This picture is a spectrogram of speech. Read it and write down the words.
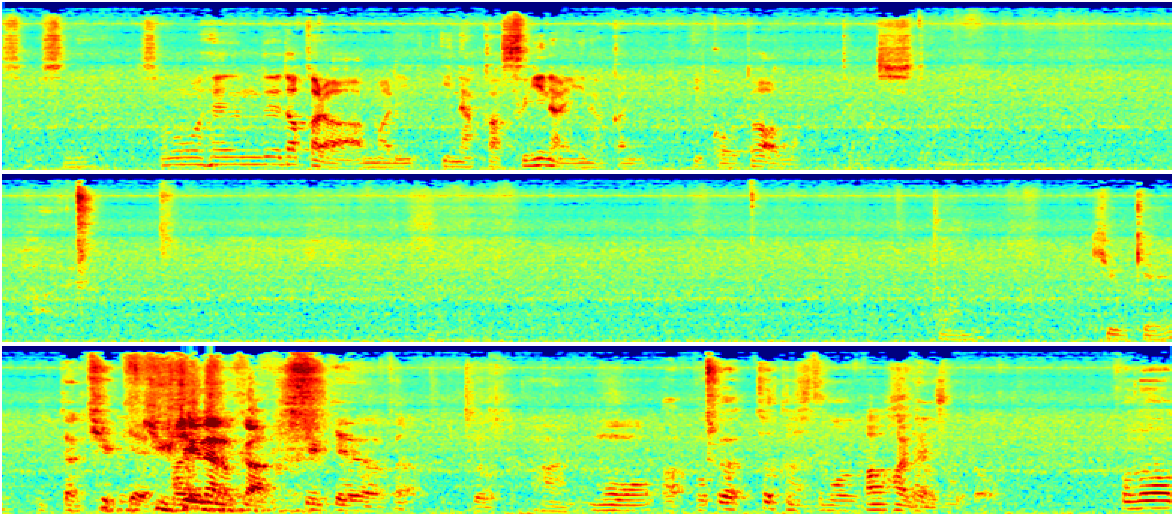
そうですね。その辺でだからあんまり田舎すぎない田舎に行こうとは思ってましたね、はい、休憩？一旦休憩。休憩なのか。休憩なのか。はい。もうあ僕はちょっと質問したいんですけど、この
